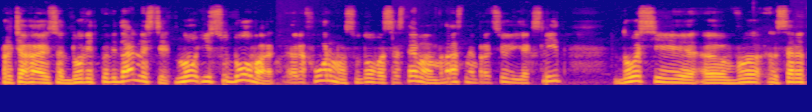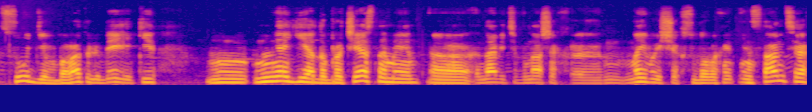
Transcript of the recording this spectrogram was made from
притягаються до відповідальності. Ну і судова реформа, судова система в нас не працює як слід. Досі в серед суддів багато людей, які не є доброчесними е, навіть в наших е, найвищих судових інстанціях.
